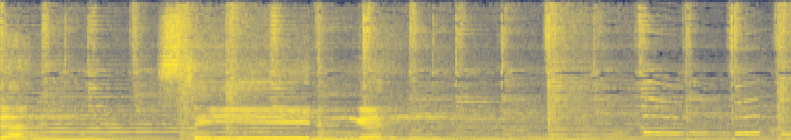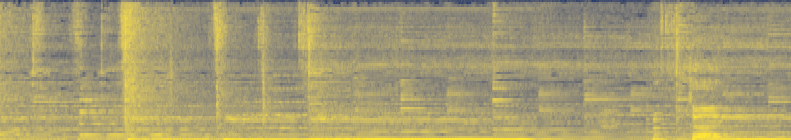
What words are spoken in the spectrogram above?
จันทร์ สีน้ำเงิน พระจันทร์สีน้ำเงิน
